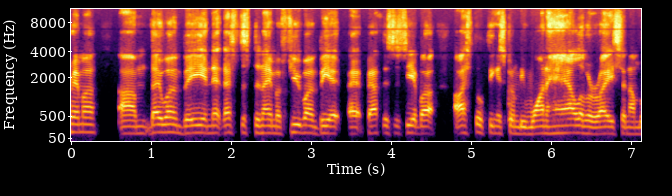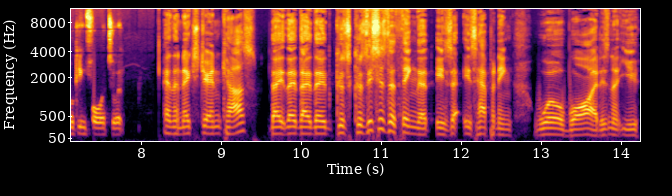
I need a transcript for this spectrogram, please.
Premat, um, they won't be, and that, that's just the name. A few won't be at, at Bathurst this year, but I still think it's going to be one hell of a race, and I'm looking forward to it. And the next gen cars, they they they because because this is the thing that is is happening worldwide, isn't it? You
